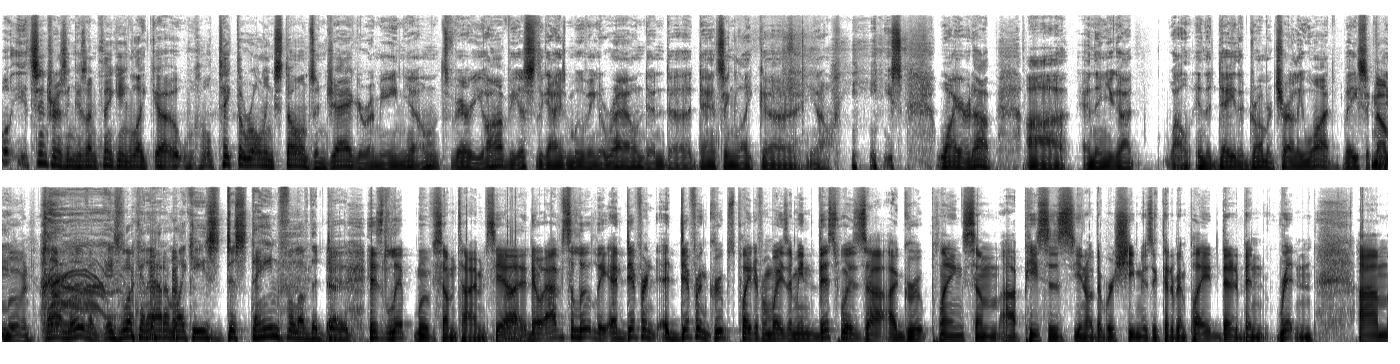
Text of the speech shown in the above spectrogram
Well, it's interesting because I'm thinking, like, uh, well, take the Rolling Stones and Jagger. I mean, you know, it's very obvious the guy's moving around and uh, dancing like, uh, you know, he's wired up. Uh, and then you got well, in the day, the drummer Charlie Watt basically Not moving. Not moving. He's looking at him like he's disdainful of the dude. His lip moves sometimes. Yeah, Right. no, absolutely. And different uh, different groups play different ways. I mean, this was uh, a group playing some uh, pieces, you know, that were sheet music that had been played, that had been written, um,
